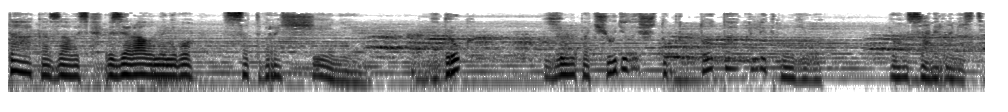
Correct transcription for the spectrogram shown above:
та, казалось, взирала на него с отвращением. Вдруг ему почудилось, что кто-то окликнул его, и он замер на месте.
